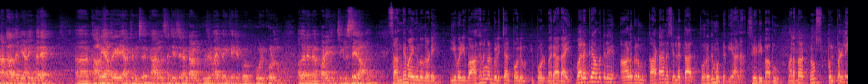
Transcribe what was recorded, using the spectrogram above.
കാട്ടാന തന്നെയാണ് ഇന്നലെ കാർ യാത്രയെ ആക്രമിച്ചത്. കാറിൽ സഞ്ചരിച്ച രണ്ടാളും ഗുരുതരമായി പരിക്കേറ്റ് കോഴിക്കോടും അതുപോലെ മേപ്പാടിയിലും ചികിത്സയിലാണ്. സന്ധ്യ മയങ്ങുന്നതോടെ ഈ വഴി വാഹനങ്ങൾ വിളിച്ചാൽ പോലും ഇപ്പോൾ വരാതായി. വനഗ്രാമത്തിലെ ആളുകളും കാട്ടാന ശല്യത്താൽ പൊറുതിമുട്ടുകയാണ്. C D Babu Malanad news Pulpally.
